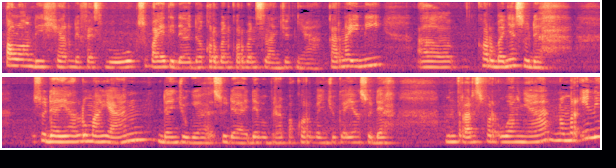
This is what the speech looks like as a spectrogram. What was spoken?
tolong di share di Facebook supaya tidak ada korban-korban selanjutnya. Karena ini uh, korbannya sudah sudah ya lumayan dan juga sudah ada beberapa korban juga yang sudah mentransfer uangnya. Nomor ini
